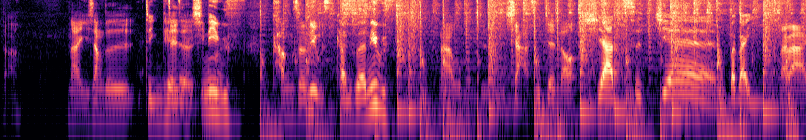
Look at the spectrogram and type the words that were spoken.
对啊。那以上就是今天的 news，Concern news，Concern news。那我们就。下次见哦！下次见，拜拜，拜拜。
